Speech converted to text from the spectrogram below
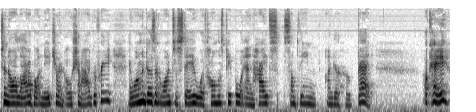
to know a lot about nature and oceanography. A woman doesn't want to stay with homeless people and hides something under her bed. Okay,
